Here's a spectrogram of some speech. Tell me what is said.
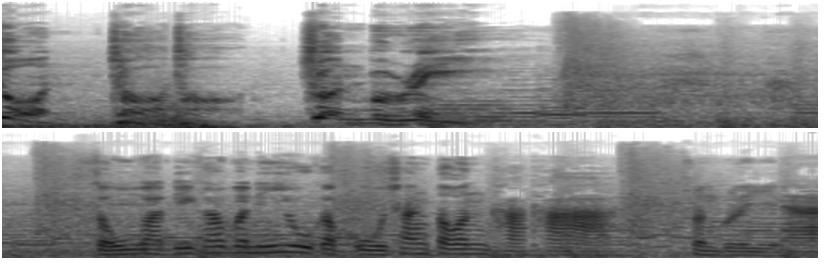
โดนทอทอชนบุรี สวัสดีครับวันนี้อยู่กับอู่ช่างต้นทาทาชนบุรีนะ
